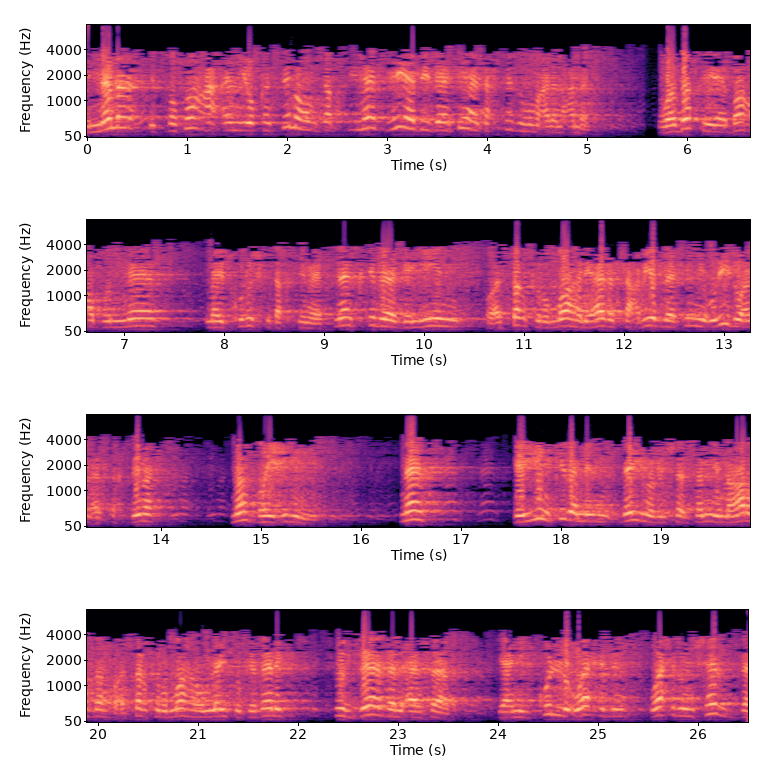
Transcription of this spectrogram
إنما استطاع أن يقسمهم تقسيمات هي بذاتها تحفزهم على العمل. وبقي بعض الناس ما يدخلوش في تقسيمات. ناس كده جايين وأستغفر الله لهذا التعبير لكني أريد أن أستخدمه. ناس ضيعين ناس جايين كده من زي ما بنسميه النهارده وأستغفر الله هم ليسوا كذلك. شذاذ الآفاق. يعني كل واحد واحد شذ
